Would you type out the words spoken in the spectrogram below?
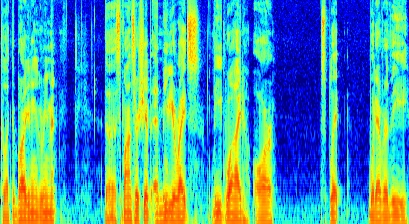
collective bargaining agreement the sponsorship and media rights league wide are split whatever the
